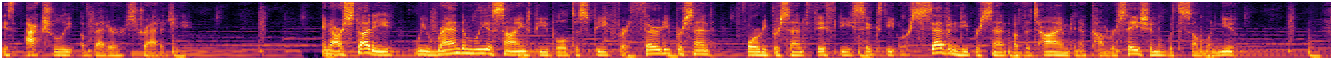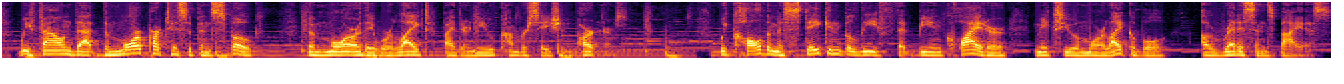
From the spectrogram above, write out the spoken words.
is actually a better strategy. In our study, we randomly assigned people to speak for 30%, 40%, 50, 60, or 70% of the time in a conversation with someone new. We found that the more participants spoke, the more they were liked by their new conversation partners. We call the mistaken belief that being quieter makes you a more likable a reticence bias.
